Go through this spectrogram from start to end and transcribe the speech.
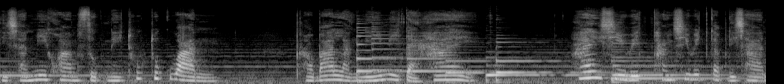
ดิฉันมีความสุขในทุกๆวัน เพราะบ้านหลังนี้มีแต่ให้ ให้ชีวิตทั้งชีวิตกับดิฉัน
